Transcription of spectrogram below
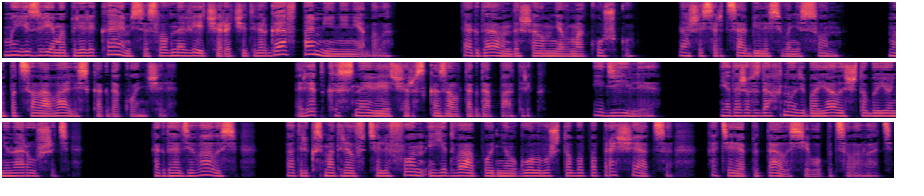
Мы язвим и пререкаемся, словно вечера четверга в помине не было. Тогда он дышал мне в макушку. Наши сердца бились в унисон. Мы поцеловались, когда кончили. «Редкостный вечер», — сказал тогда Патрик. «Идиллия». Я даже вздохнуть боялась, чтобы ее не нарушить. Когда одевалась, Патрик смотрел в телефон и едва поднял голову, чтобы попрощаться, хотя я пыталась его поцеловать.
